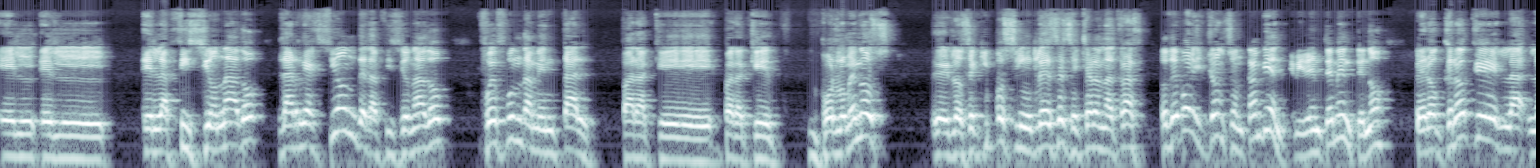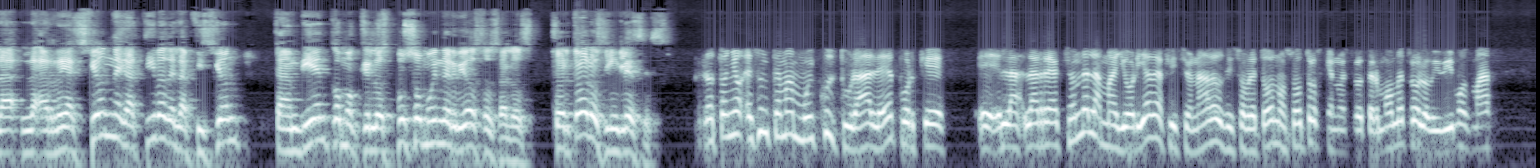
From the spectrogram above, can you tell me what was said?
el aficionado, la reacción del aficionado fue fundamental para que, para que por lo menos eh, los equipos ingleses se echaran atrás. Lo de Boris Johnson también, evidentemente, ¿no? Pero creo que la, la, la reacción negativa de la afición también como que los puso muy nerviosos a los, sobre todo a los ingleses. Pero Toño, es un tema muy cultural, ¿eh? Porque eh, la, la reacción de la mayoría de aficionados y sobre todo nosotros que nuestro termómetro lo vivimos más,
